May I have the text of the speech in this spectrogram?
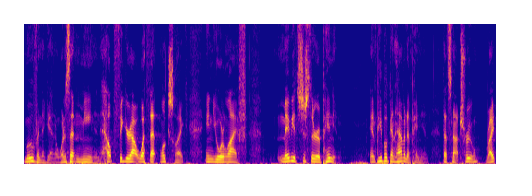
moving again. And what does that mean? And help figure out what that looks like in your life. Maybe it's just their opinion. And people can have an opinion. That's not true, right?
